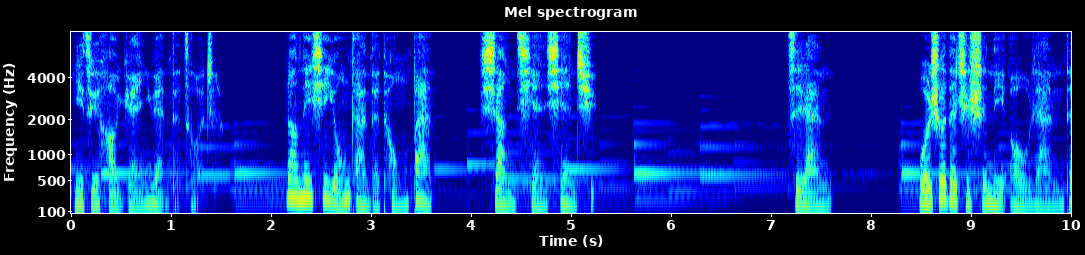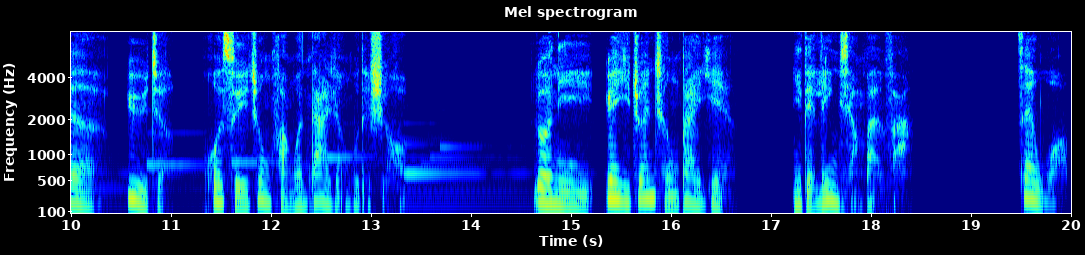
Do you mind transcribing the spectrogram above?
你最好远远的坐着，让那些勇敢的同伴上前线去。自然，我说的只是你偶然的遇着或随众访问大人物的时候。若你愿意专程拜谒，你得另想办法。在我，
